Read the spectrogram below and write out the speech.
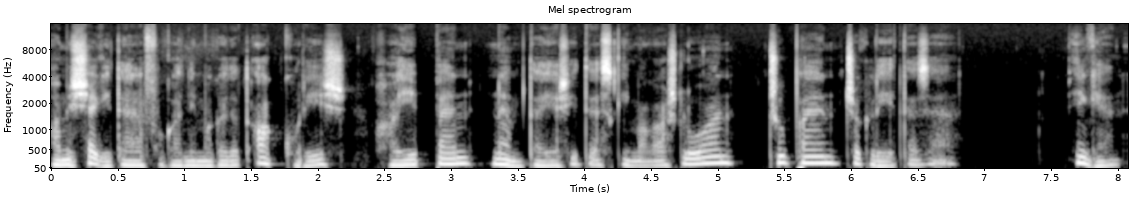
ami segít elfogadni magadat akkor is, ha éppen nem teljesítesz kimagaslóan, csupán csak létezel. Igen,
